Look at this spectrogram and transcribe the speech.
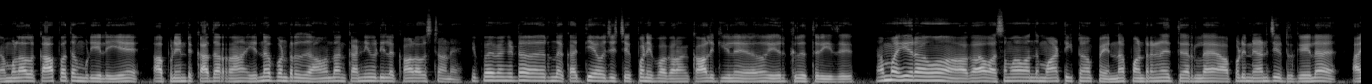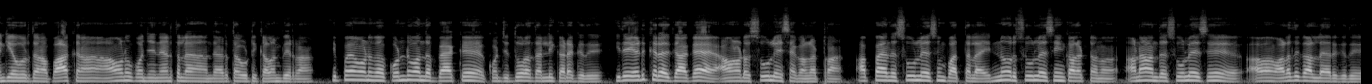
நம்மளால் காப்பாற்ற முடியலையே அப்படின்ட்டு கதறான். என்ன பண்ணுறது அவன் தான் கண்ணி வெடியில் காலை வச்சிட்டானே. இப்போ இவங்கிட்ட இருந்த கத்தியை வச்சு செக் பண்ணி பார்க்குறான் காலு கீழே ஏதோ இருக்குது தெரியுது. நம்ம ஹீரோவும் ஆகா வசமாக வந்து மாட்டிக்கிட்டோம். இப்போ என்ன பண்ணுறேனே தெரில அப்படின்னு நினச்சிக்கிட்டு இருக்கையில் அங்கே ஒருத்தனை பார்க்குறான். அவனும் கொஞ்சம் நேரத்தில் அந்த இடத்த விட்டு கிளம்பிடுறான். இப்போ அவனுக்கு கொண்டு வந்த பேக்கு கொஞ்சம் தூரம் தள்ளி கிடக்குது. இதை எடுக்கிறதுக்காக அவனோட சூலேஸை கலட்டுறான் அப்போ அந்த சூலேஸும் பத்தலை. இன்னொரு சூலேஸையும் கலட்டணும் ஆனால் அந்த சூலேஸு அவன் வலது காலில் இருக்குது.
